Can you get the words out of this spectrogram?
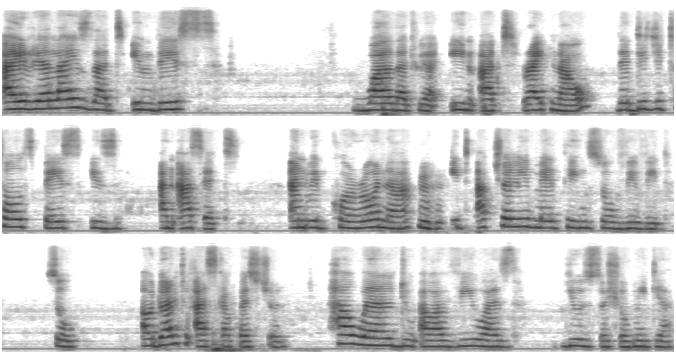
I realize that in this world that we are in at right now, the digital space is an asset. And with Corona, Mhm. it actually made things so vivid. So I would want to ask a question. How well do our viewers use social media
